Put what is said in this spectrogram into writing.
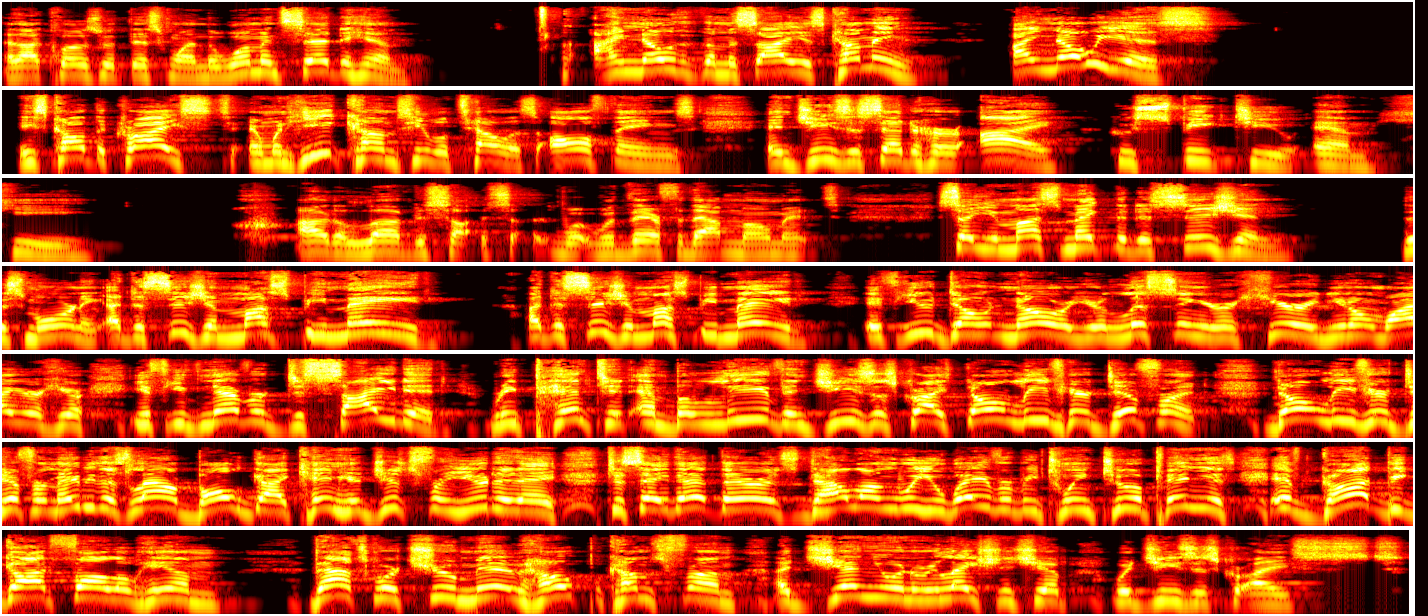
And I'll close with this one. The woman said to him, I know that the Messiah is coming. I know he is. He's called the Christ. And when he comes, he will tell us all things. And Jesus said to her, I who speak to you am he. I would have loved to, we're there for that moment. So you must make the decision this morning. A decision must be made. A decision must be made. If you don't know or you're listening or hearing, you don't know why you're here. If you've never decided, repented and believed in Jesus Christ, don't leave here different. Don't leave here different. Maybe this loud bald guy came here just for you today to say that there is, how long will you waver between two opinions? If God be God, follow him. That's where true hope comes from. A genuine relationship with Jesus Christ.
